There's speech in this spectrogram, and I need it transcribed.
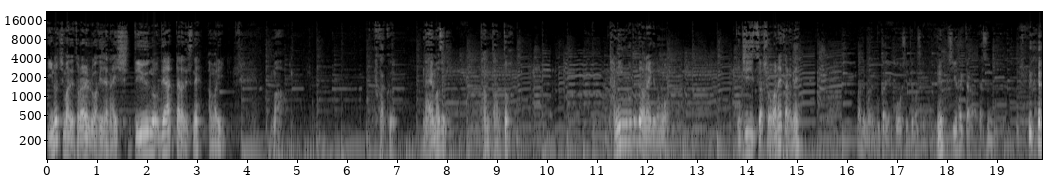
命まで取られるわけじゃないしっていうのであったらですね、あまりまあ、深く悩まずに、淡々と、他人事ではないけども、事実はしょうがないからね。まあでもね、部下にはこう教えてますけどね。血入ったら休んでいいよ。倒れる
